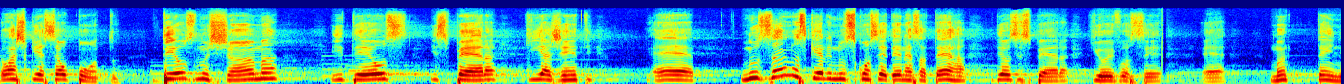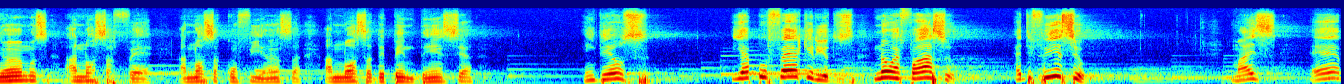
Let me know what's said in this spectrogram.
Eu acho que esse é o ponto. Deus nos chama e Deus espera que a gente, é, nos anos que Ele nos conceder nessa terra, Deus espera que eu e você é, tenhamos a nossa fé, a nossa confiança, a nossa dependência em Deus. E é por fé, queridos. Não é fácil, é difícil. Mas é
